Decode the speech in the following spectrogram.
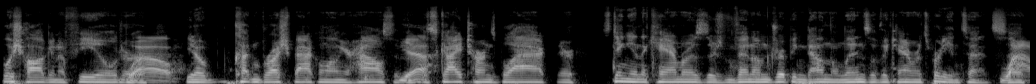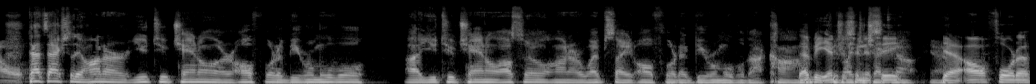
bush hogging a field or Wow. you know cutting brush back along your house and Yeah. the sky turns black. They're stinging the cameras. There's venom dripping down the lens of the camera. It's pretty intense. So Wow. that's actually on our YouTube channel or All Florida Bee Removal uh, YouTube channel. Also on our website, allfloridabeeremoval.com. That'd be if you'd like interesting to see. out. Yeah. Yeah. All Florida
